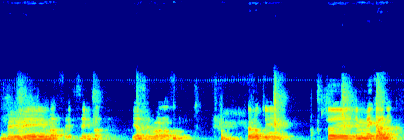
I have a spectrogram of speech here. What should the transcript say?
BB más CC más B. Y hace el valor absoluto. Eso no tiene. Es mecánico.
